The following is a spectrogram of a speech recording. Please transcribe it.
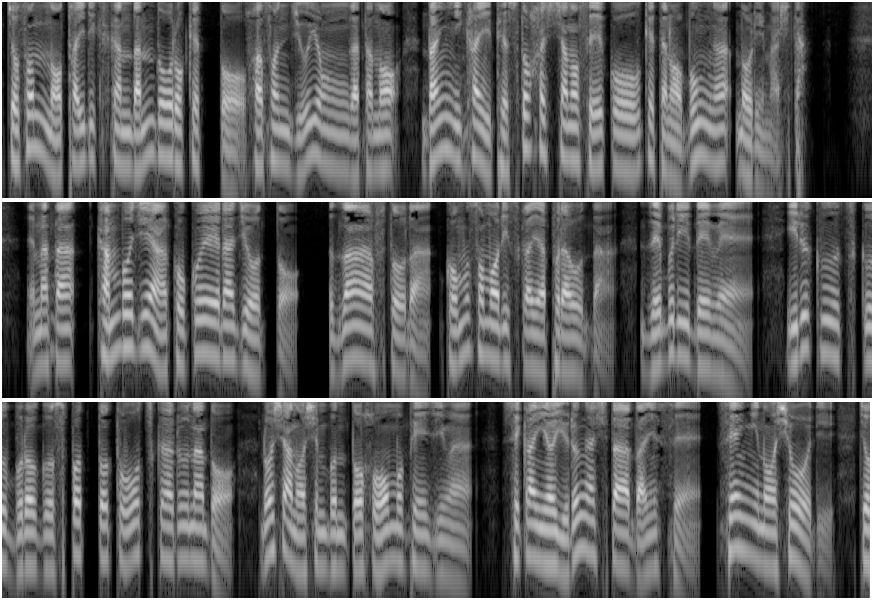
著村の大陸間弾道ロケットファソン14型の第2回テスト発射の成功を受けての文が載りました。また、カンボジア国営ラジオと、ザーフトラ、コムソモリスカヤプラウダ、ゼブリデウェイ、イルクーツクブログスポットトーツカルなど、ロシアの新聞とホームページは、世界を揺るがした乱世、正義の勝利、著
